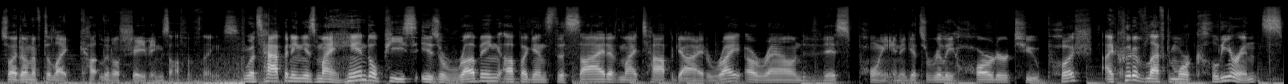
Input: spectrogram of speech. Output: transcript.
so I don't have to like cut little shavings off of things. What's happening is my handle piece is rubbing up against the side of my top guide right around this point, and it gets really harder to push. I could have left more clearance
